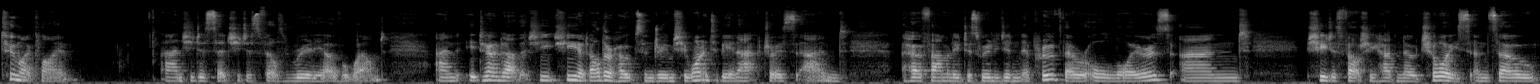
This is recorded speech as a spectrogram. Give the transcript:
to my client and she just said she just feels really overwhelmed. And it turned out that she, she had other hopes and dreams. She wanted to be an actress and her family just really didn't approve. They were all lawyers and she just felt she had no choice. And so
